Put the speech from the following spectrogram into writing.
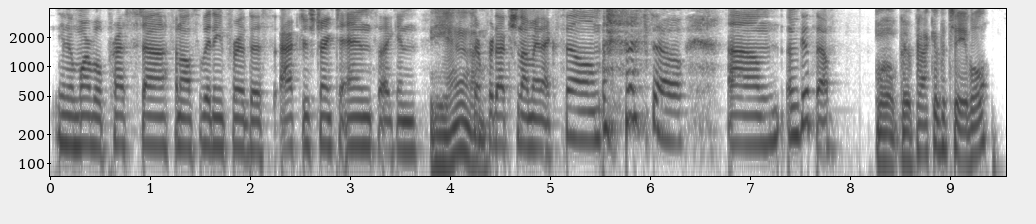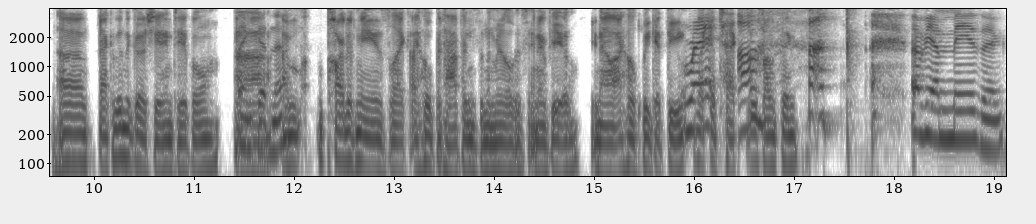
you know Marvel press stuff, and also waiting for this actor strike to end so I can Yeah. start production on my next film. so um, I'm good though. Well, they're back at the table, uh, back at the negotiating table. Thank uh, goodness. I'm, part of me is like, I hope it happens in the middle of this interview. You know, I hope we get the like a Right. text or Oh. something. That'd be amazing.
